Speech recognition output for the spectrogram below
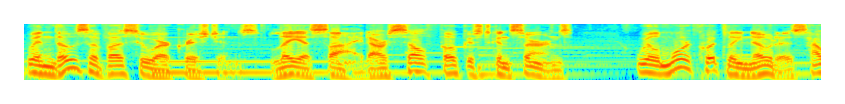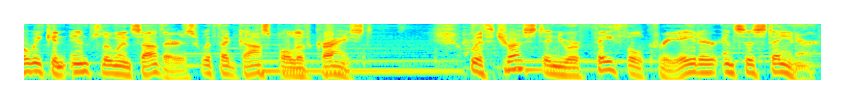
When those of us who are Christians lay aside our self focused concerns, we'll more quickly notice how we can influence others with the gospel of Christ. With trust in your faithful Creator and Sustainer,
